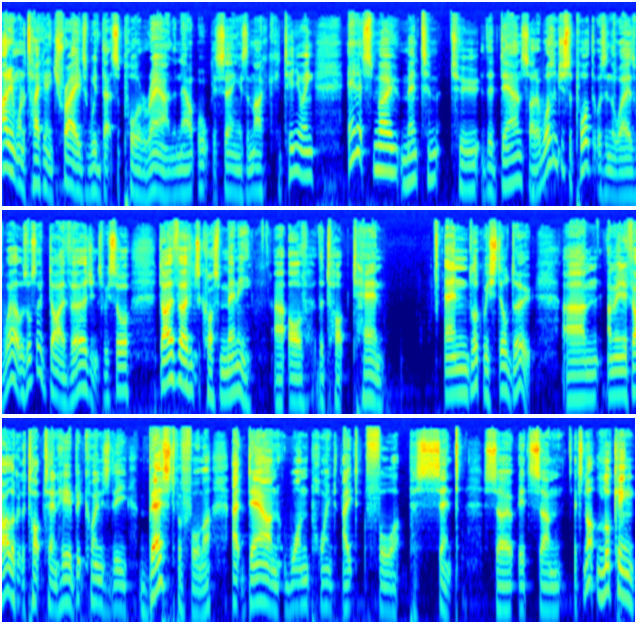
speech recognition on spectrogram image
I didn't want to take any trades with that support around, and now what we're seeing is the market continuing in its momentum to the downside. It wasn't just support that was in the way as well; it was also divergence. We saw divergence across many uh, of the top ten, and look, we still do. Um, I mean, if I look at the top 10 here, Bitcoin's the best performer at down 1.84%. So it's um, it's not looking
